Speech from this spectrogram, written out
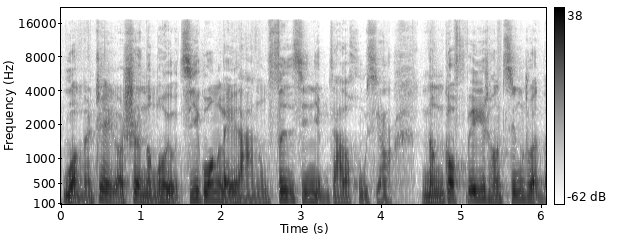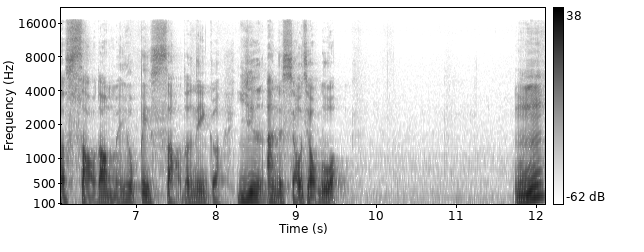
我们这个是能够有激光雷达，能分析你们家的户型，能够非常精准的扫到没有被扫的那个阴暗的小角落。嗯。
